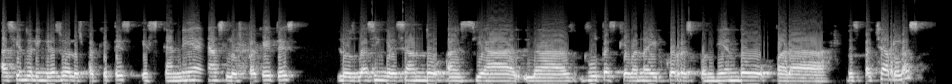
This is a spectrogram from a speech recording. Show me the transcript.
haciendo el ingreso de los paquetes, escaneas los paquetes, los vas ingresando hacia las rutas que van a ir correspondiendo para despacharlas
